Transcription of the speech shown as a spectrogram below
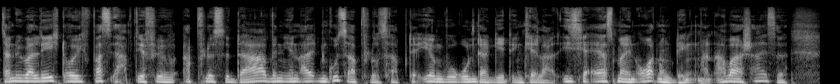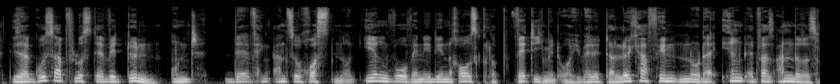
Dann überlegt euch, was habt ihr für Abflüsse da, wenn ihr einen alten Gussabfluss habt, der irgendwo runtergeht in den Keller. Ist ja erstmal in Ordnung, denkt man. Aber scheiße. Dieser Gussabfluss, der wird dünn und der fängt an zu rosten. Und irgendwo, wenn ihr den rauskloppt, wette ich mit euch, werdet da Löcher finden oder irgendetwas anderes.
